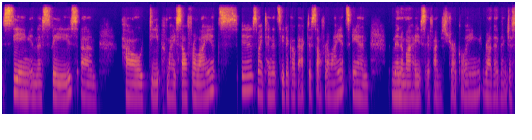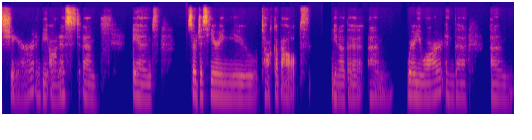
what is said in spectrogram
seeing in this phase um, how deep my self reliance is, my tendency to go back to self reliance and minimize if I'm struggling rather than just share and be honest. Um, and so just hearing you talk about you know the um, where you are and the um,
